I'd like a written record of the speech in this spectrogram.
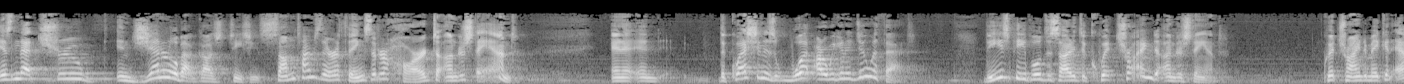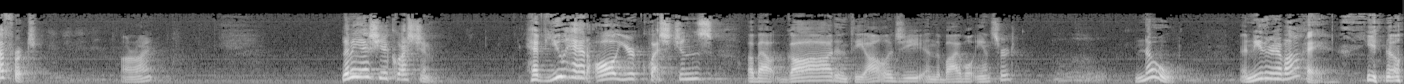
Isn't that true in general about God's teaching? Sometimes there are things that are hard to understand. And, and the question is, what are we going to do with that? These people decided to quit trying to understand, quit trying to make an effort. All right? Let me ask you a question. Have you had all your questions about God and theology and the Bible answered? No. And neither have I. You know,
